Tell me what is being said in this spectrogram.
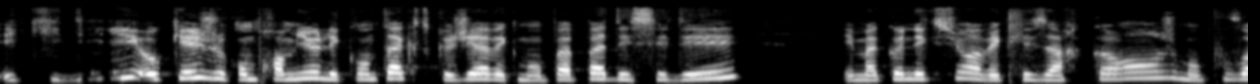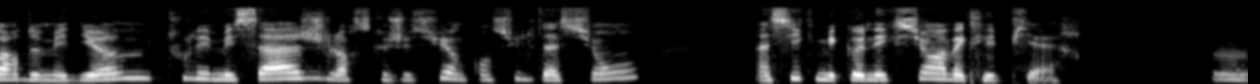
et qui dit ok je comprends mieux les contacts que j'ai avec mon papa décédé et ma connexion avec les archanges, mon pouvoir de médium, tous les messages lorsque je suis en consultation, ainsi que mes connexions avec les pierres. Mm.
